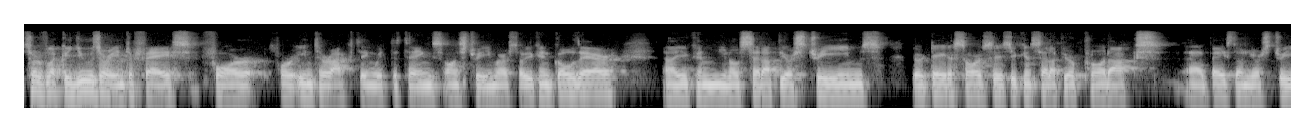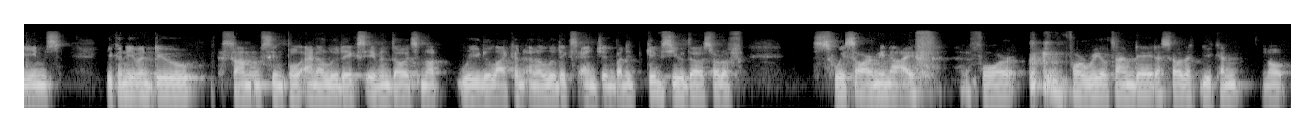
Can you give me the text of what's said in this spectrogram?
sort of like a user interface for, for interacting with the things on Streamr So you can go there, uh, you can you know set up your streams, your data sources, you can set up your products uh, based on your streams. You can even do some simple analytics, even though it's not really like an analytics engine, but it gives you the sort of Swiss Army knife for for real time data, so that you can you know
